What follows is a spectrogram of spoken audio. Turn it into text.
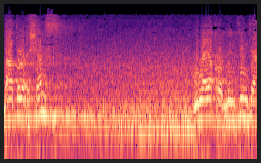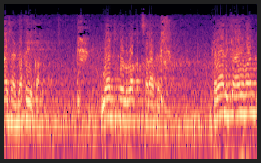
بعد طلوع الشمس بما يقرب من ثنتي عشر دقيقة يدخل وقت صلاة العيد. كذلك أيضا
